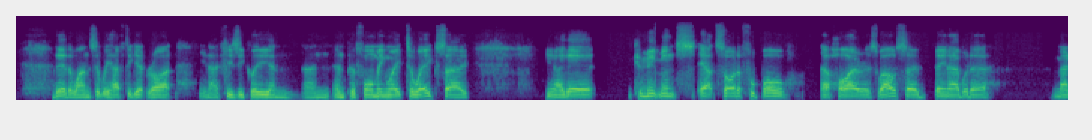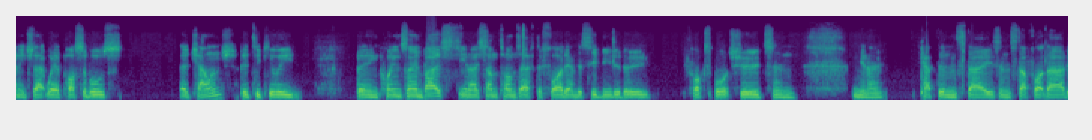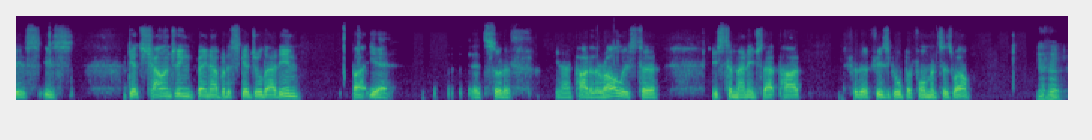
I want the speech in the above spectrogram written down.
they're the ones that we have to get right, you know, physically and, and, and performing week to week. So, you know, their commitments outside of football are higher as well. So being able to manage that where possible is a challenge, particularly being Queensland based. You know, sometimes I have to fly down to Sydney to do Fox Sports shoots and, you know, captain's days and stuff like that is is gets challenging being able to schedule that in. But yeah, it's sort of you know part of the role is to is to manage that part for the physical performance as well. Mm-hmm.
